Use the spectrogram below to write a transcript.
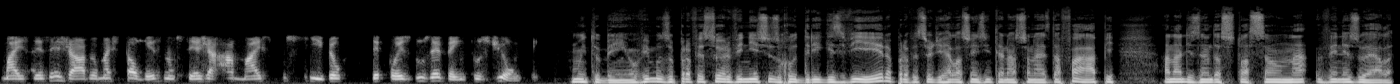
mais desejável, mas talvez não seja a mais possível depois dos eventos de ontem. Muito bem, ouvimos o professor Vinícius Rodrigues Vieira, professor de Relações Internacionais da FAAP, analisando a situação na Venezuela.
